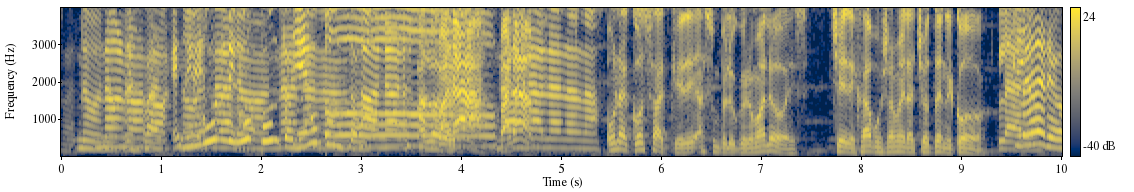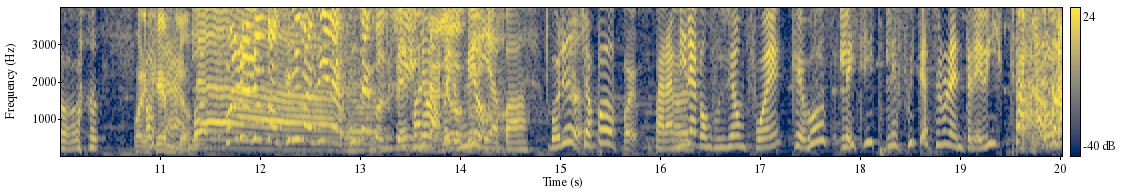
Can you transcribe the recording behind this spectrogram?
raro. No, no, No, no, es raro. ningún, es ningún punto, No, ningún no, punto. No, no, no. Álvaro. Pará, No, pará. No, no, no, no. Una cosa que hace un peluquero malo es, che, dejá de apoyarme la chota en el codo. Claro. Por O sea, ejemplo. Bueno, loco, escriba bien la puta Te consigna, falta loco. peluquería, pa. Boludo. Yo puedo, para mí ver. la confusión fue que vos le, hiciste- le fuiste a hacer una entrevista a una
